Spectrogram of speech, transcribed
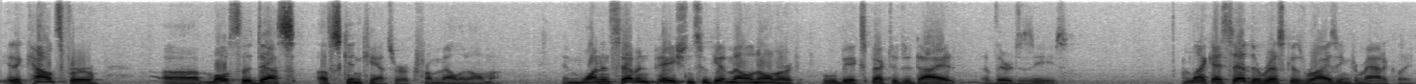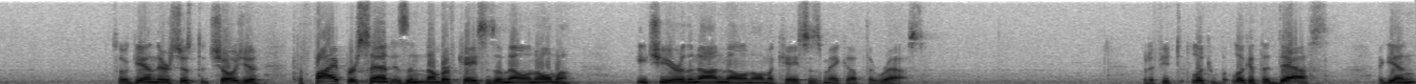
it accounts for uh, most of the deaths of skin cancer from melanoma. And one in seven patients who get melanoma will be expected to die of their disease. And like I said, the risk is rising dramatically. So again, there's just it shows you the 5% is the number of cases of melanoma each year. The non-melanoma cases make up the rest. But if you look, look at the deaths, again,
